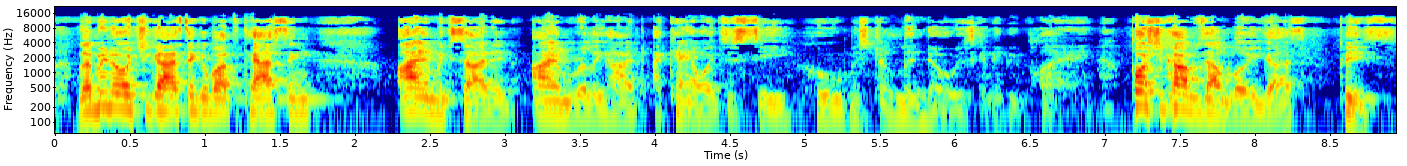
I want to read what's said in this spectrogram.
Let me know what you guys think about the casting. I am excited. I am really hyped. I can't wait to see who Mr. Lindo is going to be playing. Post your comments down below, you guys. Peace.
